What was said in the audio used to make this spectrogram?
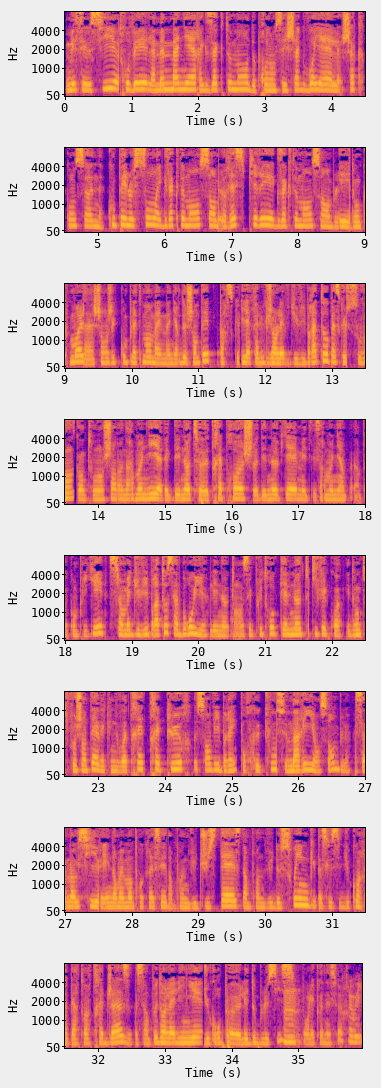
mais c'est aussi trouver la même manière exactement de prononcer chaque voyelle, chaque consonne, couper le son exactement ensemble, respirer exactement ensemble. Et donc moi, ça a changé complètement ma manière de chanter parce qu'il a fallu que j'enlève du vibrato parce que souvent quand on chante en harmonie avec des notes euh, très proches, des neuvièmes et des harmonies un peu, un peu compliquées, si on met du vibrato, ça brouille les notes. On sait plus trop quelle note qui fait quoi. Et donc il faut chanter avec une voix très très pure, sans vibrer, pour que tout se marie ensemble. Ça m'a aussi fait énormément progresser d'un point de vue de justesse, d'un point de vue de swing, parce que c'est du coup un répertoire très jazz. C'est un peu dans la lignée du groupe euh, Les Double Six, Mm. pour les connaisseurs. Oui.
